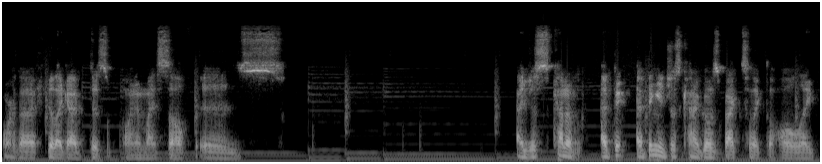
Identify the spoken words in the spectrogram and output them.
or that I feel like I've disappointed myself is I just kind of I think I think it just kind of goes back to like the whole like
